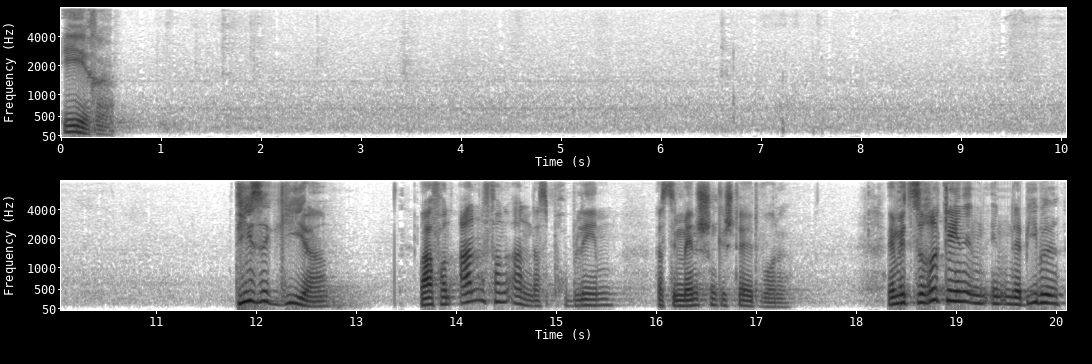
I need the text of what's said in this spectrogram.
Ehre. diese Gier war von Anfang an das Problem, das dem Menschen gestellt wurde. Wenn wir zurückgehen in, in der Bibel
